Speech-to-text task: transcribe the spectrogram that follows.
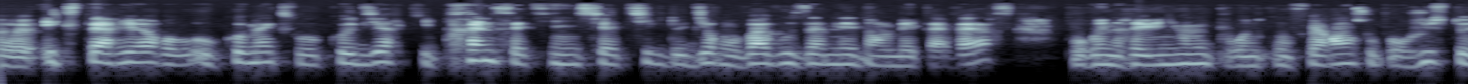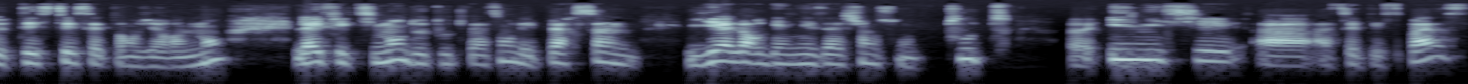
euh, extérieures au, COMEX ou au CODIR qui prennent cette initiative de dire on va vous amener dans le métaverse pour une réunion, pour une conférence ou pour juste tester cet environnement. Là, effectivement, de toute façon, les personnes liées à l'organisation sont toutes euh, initié à, cet espace.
